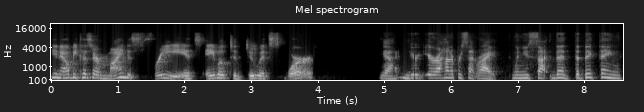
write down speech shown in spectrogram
You know because their mind is free it's able to do its work yeah you're you're 100% right when you si- the the big thing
